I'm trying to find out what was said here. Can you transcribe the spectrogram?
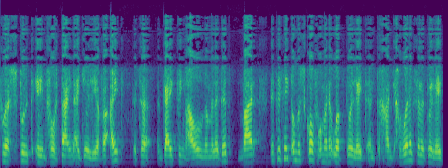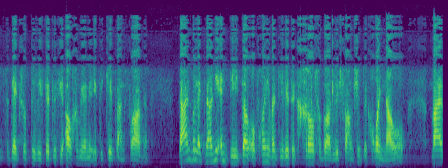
voorspoed en fortuin uit jou lewe uit. Dit is 'n gaping hole noem hulle dit, maar dit is net onbeskof om in 'n oop toilet in te gaan. Gewoonlik sal 'n toilet se deksel toe wees. Dit is die algemene etiket aanvaarding. Dan wil ek nou nie in detail opgaan nie want jy weet ek gril vir bodily functions. Ek gooi nou op. Maar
